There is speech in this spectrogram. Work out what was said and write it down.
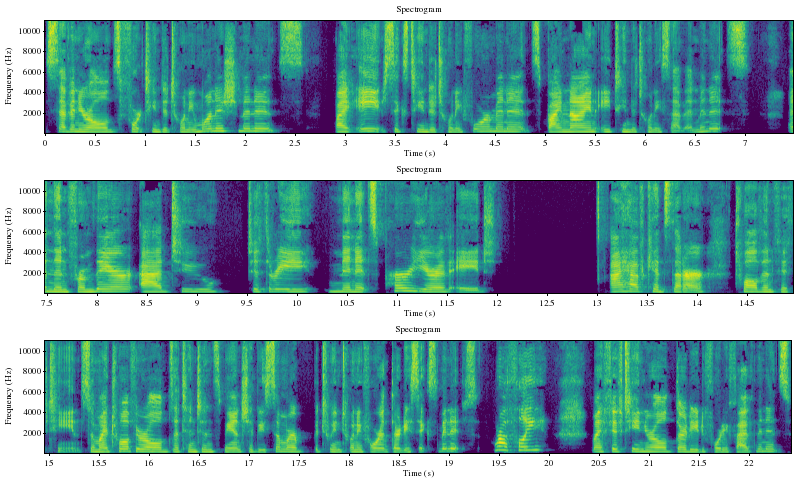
Seven year olds, 14 to 21 ish minutes. By eight, 16 to 24 minutes. By nine, 18 to 27 minutes. And then from there, add two to three minutes per year of age I have kids that are 12 and 15. So my 12 year old's attention span should be somewhere between 24 and 36 minutes, roughly. My 15 year old, 30 to 45 minutes,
